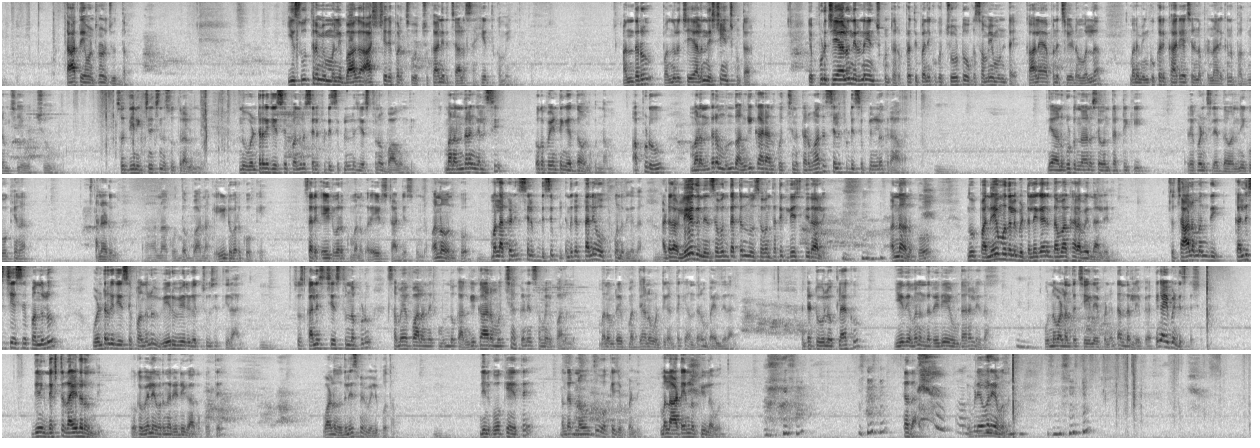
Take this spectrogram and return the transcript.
తాత ఏమంటున్నాడు చూద్దాం. ఈ సూత్రం మిమ్మల్ని బాగా ఆశ్చర్యపరచవచ్చు కానీ ఇది చాలా సహేతుకమైంది. అందరూ పనులు చేయాలని నిశ్చయించుకుంటారు. ఎప్పుడు చేయాలో నిర్ణయించుకుంటారు. ప్రతి పనికి ఒక చోటు ఒక సమయం ఉంటాయి. కాలయాపన చేయడం వల్ల మనం ఇంకొకరి కార్యాచరణ ప్రణాళికను భగ్నం చేయవచ్చు. సో దీనికి చిన్న చిన్న సూత్రాలు ఉంది నువ్వు ఒంటరిగా చేసే పనులు సెల్ఫ్ డిసిప్లిన్లో చేస్తున్నావు బాగుంది. మనందరం కలిసి ఒక పెయింటింగ్ వేద్దాం అనుకుందాం. అప్పుడు మనందరం ముందు అంగీకారానికి వచ్చిన తర్వాత సెల్ఫ్ డిసిప్లిన్లోకి రావాలి. నేను అనుకుంటున్నాను సెవెన్ థర్టీకి రేపటి నుంచి లేద్దామని. నీకు ఓకేనా అని అడుగు. నాకు వద్దబ్బా నాకు ఎయిట్ వరకు ఓకే సరే ఎయిట్ వరకు మనం ఎయిట్ స్టార్ట్ చేసుకుందాం. అన్నావు అనుకో మళ్ళీ అక్కడి నుంచి సెల్ఫ్ డిసిప్లిన్ ఎందుకంటే తనే ఒప్పుకున్నది కదా. అటుగా లేదు నేను సెవెన్ థర్టీ నువ్వు సెవెన్ థర్టీకి లేచి తీరాలి. అన్నా అనుకో నువ్వు పనే మొదలు పెట్టలే కానీ దమా ఖరాబ్ అయింది ఆల్రెడీ సో చాలామంది కలిసి చేసే పనులు ఒంటరిగా చేసే పనులు వేరు వేరుగా చూసి తీరాలి. సో కలిసి చేస్తున్నప్పుడు సమయపాలనకి ముందు ఒక అంగీకారం వచ్చి అక్కడే సమయపాలన మనం రేపు మధ్యాహ్నం ఒంటి గంటకి అందరం బయలుదేరాలి. అంటే ట్వెల్వ్ ఓ క్లాక్ ఏదేమైనా అందరు రెడీ అయి ఉంటారా లేదా? ఉన్న వాళ్ళంతా చేయలేపండి అంటే అందరు లేపారు. ఇంకా అయిపోయింది డిస్కషన్ దీనికి నెక్స్ట్ రైడర్ ఉంది. ఒకవేళ ఎవరైనా రెడీ కాకపోతే వాళ్ళని వదిలేసి మేము వెళ్ళిపోతాం. దీనికి ఓకే అయితే అందరు నవ్వుతూ ఓకే చెప్పండి. మళ్ళీ ఆ టైంలో ఫీల్ అవ్వద్దు. కదా? ఇప్పుడు ఎవరు ఏమన్నారు?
